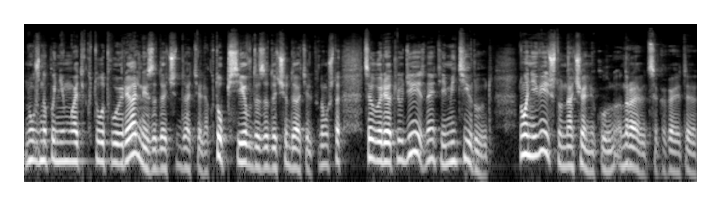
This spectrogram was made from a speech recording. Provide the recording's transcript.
Нужно понимать, кто твой реальный задачедатель, а кто псевдозадачедатель. Потому что целый ряд людей, знаете, имитируют. Ну, они видят, что начальнику нравится какая-то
